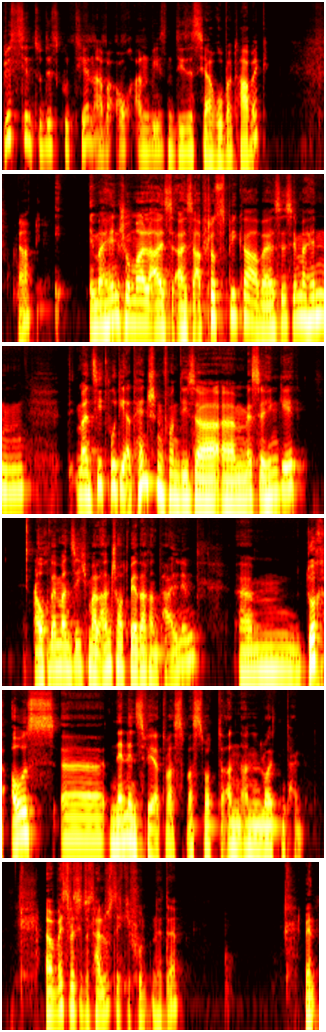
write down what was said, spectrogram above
bisschen zu diskutieren, aber auch anwesend dieses Jahr Robert Habeck. Ja. Immerhin schon mal als, als Abschlussspeaker, aber es ist immerhin, man sieht, wo die Attention von dieser äh, Messe hingeht auch wenn man sich mal anschaut, wer daran teilnimmt, ähm, durchaus äh, nennenswert, was, was dort an, an Leuten teilnimmt. Aber weißt du, was ich total lustig gefunden hätte? Wenn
